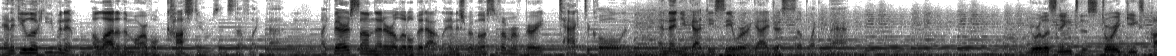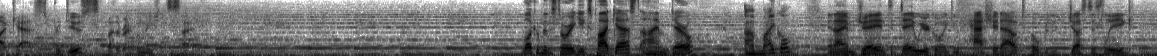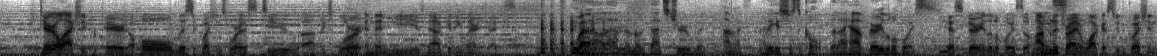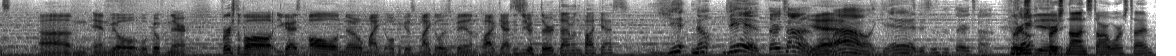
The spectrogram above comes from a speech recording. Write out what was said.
And if you look even at a lot of the Marvel costumes and stuff like that, mm-hmm. like there are some that are a little bit outlandish, but most of them are very tactical. And and then you've got DC where a guy dresses up like a bat. You're listening to the Story Geeks podcast, produced by the Reclamation Society. Welcome to the Story Geeks podcast. I'm Daryl. I'm Michael. And I am Jay, and today we are going to hash it out over the Justice League. Daryl actually prepared a whole list of questions for us to um, explore, and then he is now getting laryngitis. well, I don't know if that's true, but I'm, I think it's just a cold. But I have very little voice. Yes, very little voice. So I'm going to try and walk us through the questions, um, and we'll we'll go from there. First of all, you guys all know Michael because Michael has been on the podcast. This is your third time on the podcast. Yeah, no, yeah, third time. Yeah. Wow, yeah, this is the third time. First, we first non Star Wars time.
